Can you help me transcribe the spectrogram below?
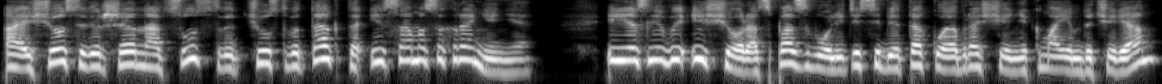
а еще совершенно отсутствует чувство такта и самосохранения. И если вы еще раз позволите себе такое обращение к моим дочерям,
